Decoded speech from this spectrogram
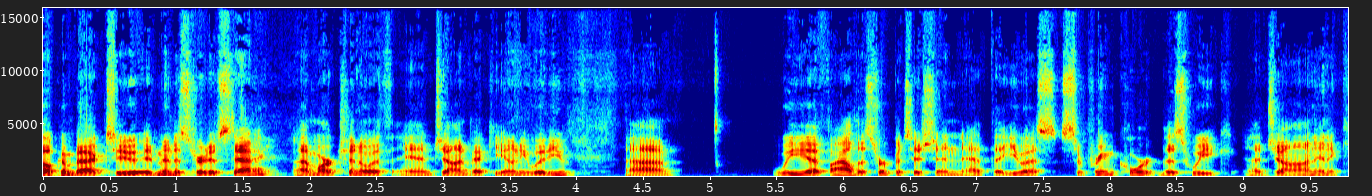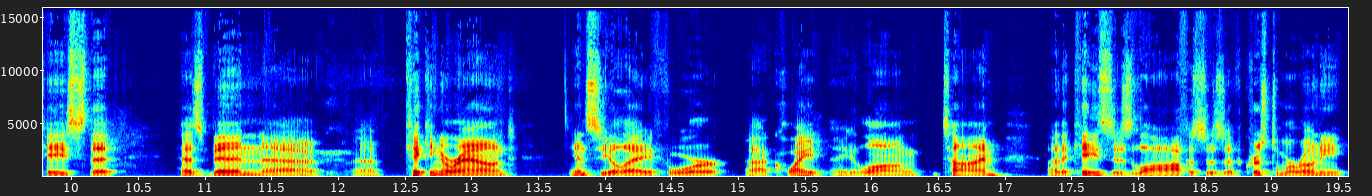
Welcome back to Administrative Static. Uh, Mark Chenoweth and John Vecchione with you. Uh, we uh, filed a cert petition at the U.S. Supreme Court this week, uh, John, in a case that has been uh, uh, kicking around NCLA for quite a long time. the case is Law Offices of Crystal Moroney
